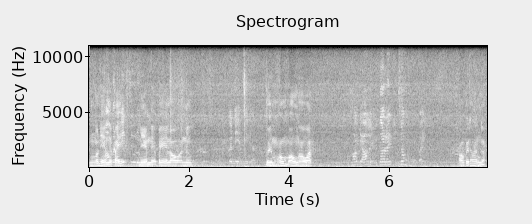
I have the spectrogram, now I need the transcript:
มึงเอาแหนมเนี่ยไปแหนมเนี่ยไปให้เราอันหนึ่ง ก็เนมนี่ก็ ไปเมาเมาของเขาอะ เขาจะเอาหรือก็เลยส้มหมูไป เอาไปท่านก่อน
